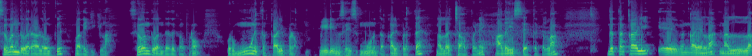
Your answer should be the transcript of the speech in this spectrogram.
சிவந்து வர அளவுக்கு வதக்கிக்கலாம். சிவந்து வந்ததுக்கப்புறம் ஒரு மூணு தக்காளி பழம் மீடியம் சைஸ் மூணு தக்காளி பழத்தை நல்லா சாப் பண்ணி அதையும் சேர்த்துக்கலாம். இந்த தக்காளி வெங்காயம்லாம் நல்லா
